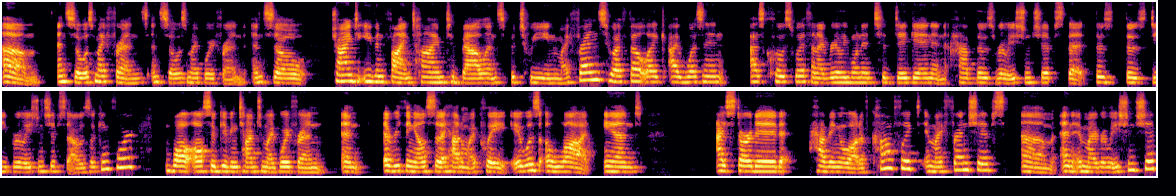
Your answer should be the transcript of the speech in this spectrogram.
Um, and so was my friends, and so was my boyfriend. And so trying to even find time to balance between my friends who I felt like I wasn't as close with and I really wanted to dig in and have those relationships that those those deep relationships that I was looking for while also giving time to my boyfriend and everything else that I had on my plate. It was a lot and I started having a lot of conflict in my friendships um, and in my relationship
